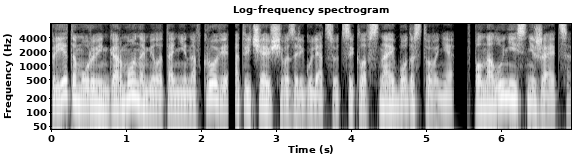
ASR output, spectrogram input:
При этом уровень гормона мелатонина в крови, отвечающего за регуляцию циклов сна и бодрствования, в полнолуние снижается.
